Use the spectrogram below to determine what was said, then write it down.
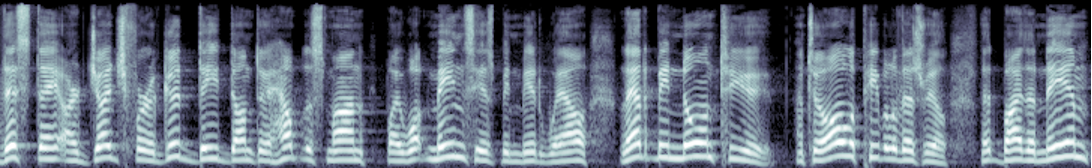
this day are judged for a good deed done to a helpless man, by what means he has been made well, let it be known to you and to all the people of Israel that by the name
